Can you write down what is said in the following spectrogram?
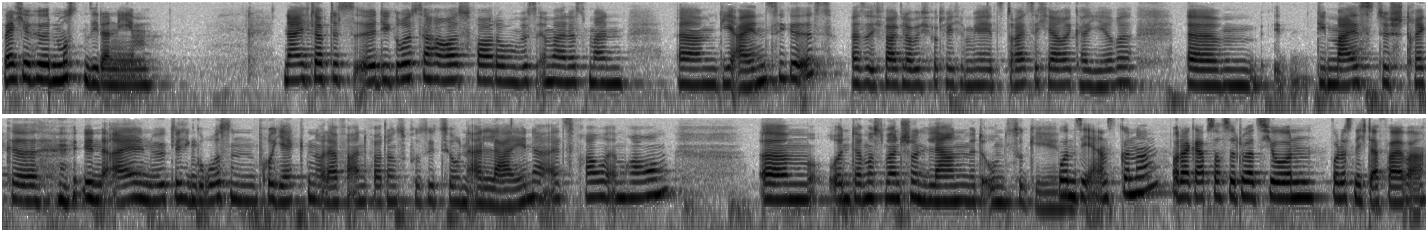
Welche Hürden mussten Sie da nehmen? Na, ich glaube, äh, die größte Herausforderung ist immer, dass man ähm, die Einzige ist. Also ich war, glaube ich, wirklich in mir jetzt 30 Jahre Karriere ähm, die meiste Strecke in allen möglichen großen Projekten oder Verantwortungspositionen alleine als Frau im Raum. Ähm, und da muss man schon lernen, mit umzugehen. Wurden Sie ernst genommen oder gab es auch Situationen, wo das nicht der Fall war?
